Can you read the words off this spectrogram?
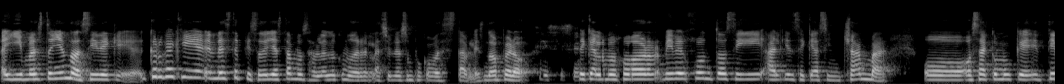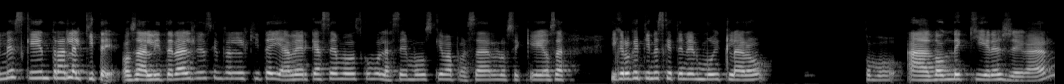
y me estoy yendo así de que, creo que aquí en este episodio ya estamos hablando como de relaciones un poco más estables, ¿no? Pero Sí, sí, sí. de que a lo mejor viven juntos y alguien se queda sin chamba, o, o sea, como que tienes que entrarle al quite, o sea, literal tienes que entrarle al quite y a ver qué hacemos, cómo lo hacemos, qué va a pasar, no sé qué, o sea, y creo que tienes que tener muy claro como a dónde quieres llegar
